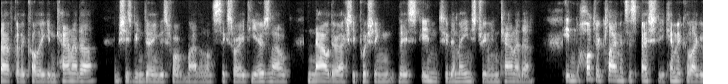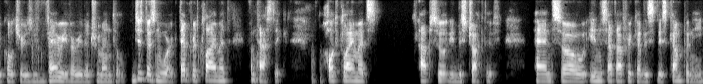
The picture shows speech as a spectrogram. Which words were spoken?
I've got a colleague in Canada. She's been doing this for I don't know six or eight years now. Now they're actually pushing this into the mainstream in Canada. In hotter climates, especially, chemical agriculture is very, very detrimental. It just doesn't work. Temperate climate, fantastic. Hot climates, absolutely destructive. And so in South Africa, this this company,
